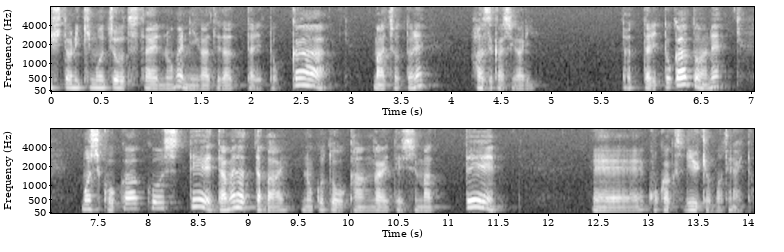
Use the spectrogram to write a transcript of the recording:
人に気持ちを伝えるのが苦手だったりとか、まあちょっとね、恥ずかしがりだったりとか、あとはね、もし告白をしてダメだった場合のことを考えてしまって、えー、告白する勇気を持てないと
